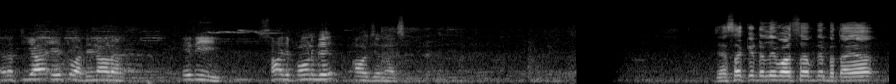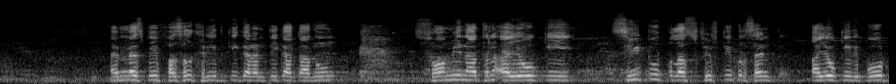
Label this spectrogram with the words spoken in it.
ਰਤੀਆ, ਇਹ ਤੁਹਾਡੇ ਨਾਲ ਇਹਦੀ ਸਾਂਝ ਪਾਉਣਗੇ। ਆਓ ਜਰਨੈਲ ਸਿੰਘ। जैसा कि डलेवाल साहब ने बताया, एमएसपी फ़सल खरीद की गारंटी का कानून, स्वामीनाथन आयोग की C two plus fifty percent आयोग की रिपोर्ट,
